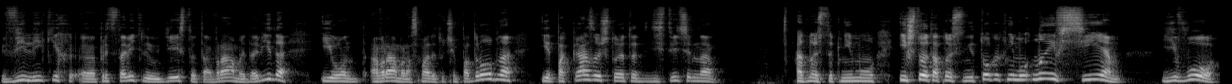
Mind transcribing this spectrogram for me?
великих э, представителей иудейства, это Авраама и Давида, и он Авраама рассматривает очень подробно и показывает, что это действительно относится к нему, и что это относится не только к нему, но и всем его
